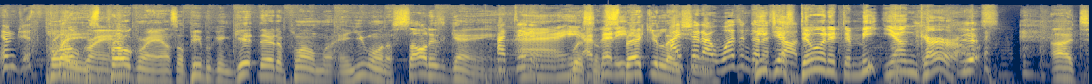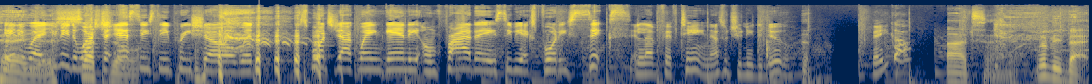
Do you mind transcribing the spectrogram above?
I'm just. plays Program. program. so people can get their diploma, and you want to salt his game I didn't. Ah, with I some bet he- I said I wasn't going He to just salt doing it to meet young girls. Yes. I tell Anyway, you, you need to watch the such a- SEC pre-show with sports joc Wayne Gandy on Friday, CBS 46, 11:15. That's what you need to do. There you go. I tell you. We'll be back.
